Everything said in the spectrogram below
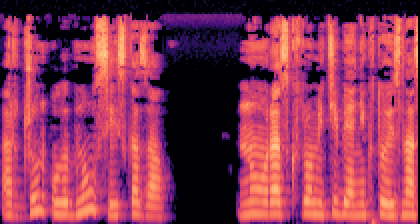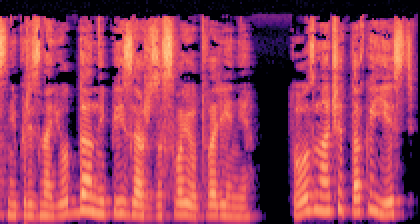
Арджун улыбнулся и сказал. «Ну, раз кроме тебя никто из нас не признает данный пейзаж за свое творение, то значит так и есть.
